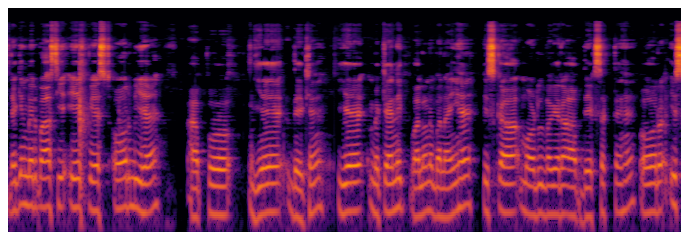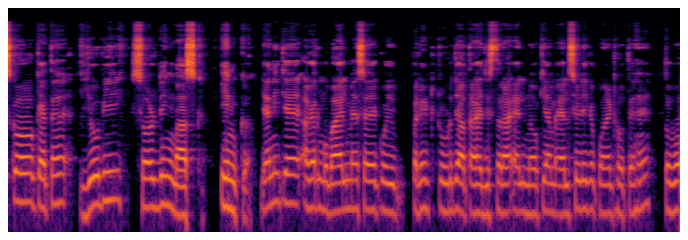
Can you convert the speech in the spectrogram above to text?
लेकिन मेरे पास ये एक पेस्ट और भी है, आपको ये देखें, ये मैकेनिक वालों ने बनाई है। इसका मॉडल वगैरह आप देख सकते हैं। और इसको कहते हैं यूवी सोल्डिंग मास्क इंक यानी कि अगर मोबाइल में से कोई प्रिंट टूट जाता है, जिस तरह एल नोकिया में एलसीडी के पॉइंट होते हैं तो वो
